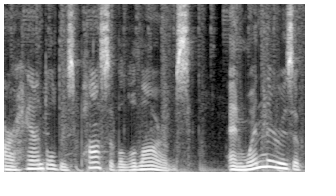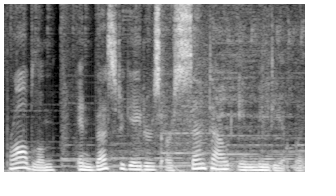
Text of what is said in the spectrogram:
are handled as possible alarms. And when there is a problem, investigators are sent out immediately.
